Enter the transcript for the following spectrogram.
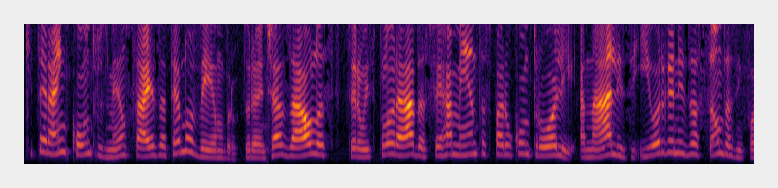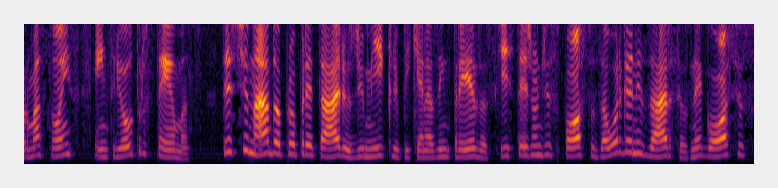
que terá encontros mensais até novembro. Durante as aulas, serão exploradas ferramentas para o controle, análise e organização das informações, entre outros temas. Destinado a proprietários de micro e pequenas empresas que estejam dispostos a organizar seus negócios,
